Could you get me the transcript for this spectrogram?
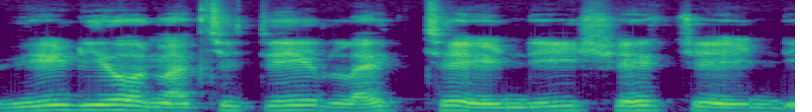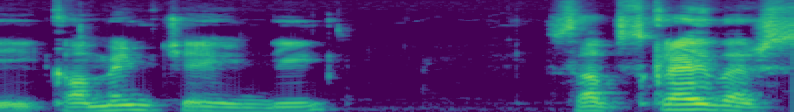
వీడియో నచ్చితే లైక్ చేయండి షేర్ చేయండి కామెంట్ చేయండి. సబ్స్క్రైబర్స్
